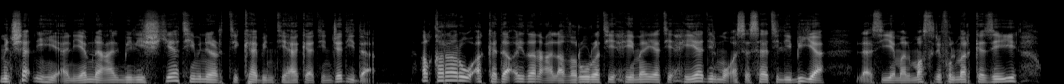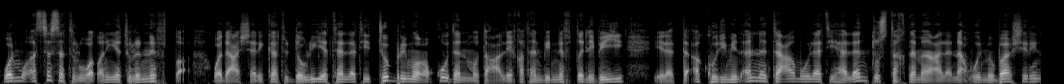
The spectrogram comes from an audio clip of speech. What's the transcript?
من شأنه أن يمنع الميليشيات من ارتكاب انتهاكات جديدة. القرار أكد أيضا على ضرورة حماية حياد المؤسسات الليبية لا سيما المصرف المركزي والمؤسسة الوطنية للنفط. ودعا الشركات الدولية التي تبرم عقودا متعلقة بالنفط الليبي إلى التأكد من أن تعاملاتها لن تستخدم على نحو مباشر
